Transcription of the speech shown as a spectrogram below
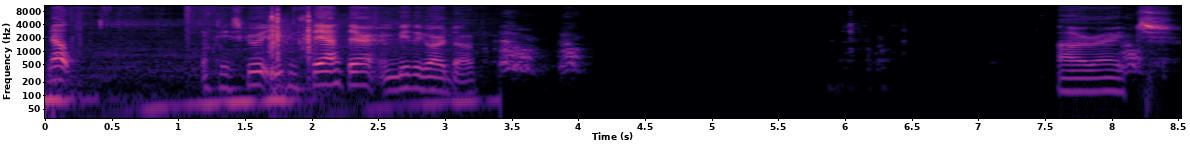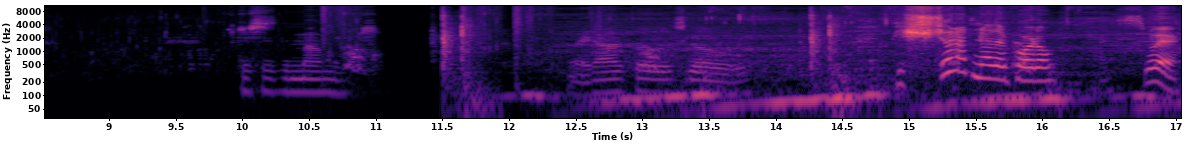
No. Okay, screw it. You can stay out there and be the guard dog. Alright. This is the moment. Where our goes go. You shut up, another Portal! I swear.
